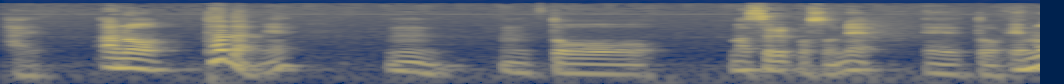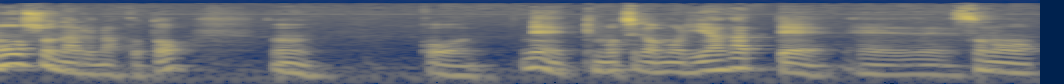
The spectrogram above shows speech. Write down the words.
はい、あのただねうんうんとまあそれこそねえっ、ー、とエモーショナルなこと、うん、こうね気持ちが盛り上がって、えー、その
